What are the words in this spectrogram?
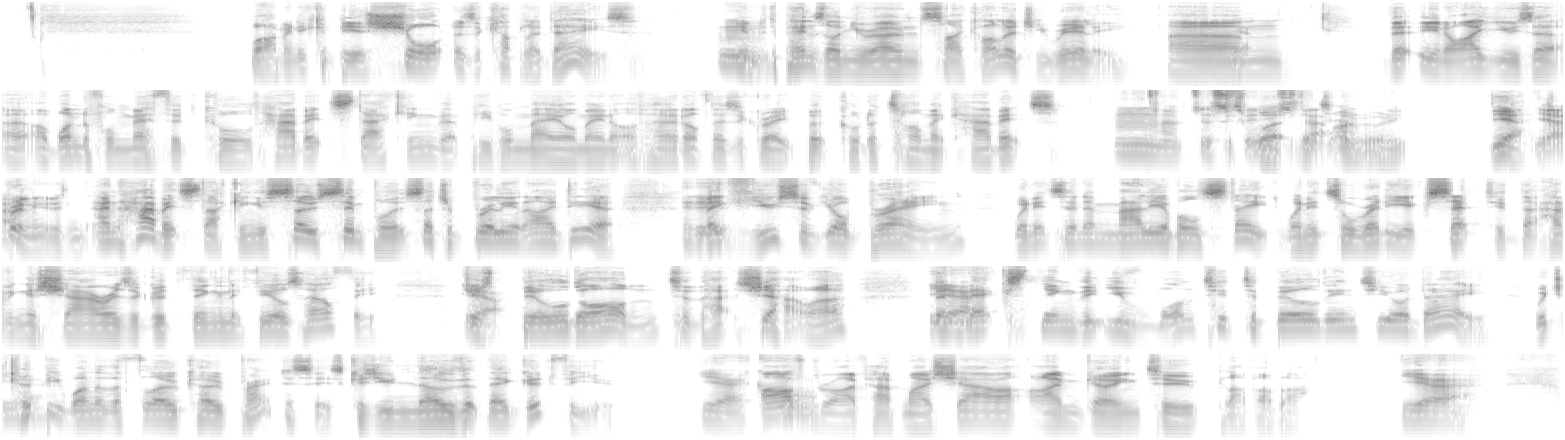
Well, I mean, it could be as short as a couple of days. Mm. You know, it hmm. depends on your own psychology, really. Um, that you know i use a, a wonderful method called habit stacking that people may or may not have heard of there's a great book called atomic habits mm, i've just it's finished that one. yeah, yeah, it's brilliant isn't it? and habit stacking is so simple it's such a brilliant idea it make is. use of your brain when it's in a malleable state when it's already accepted that having a shower is a good thing and it feels healthy just yeah. build on to that shower the yeah. next thing that you've wanted to build into your day which could be one of the flow code practices because you know that they're good for you yeah. Cool. After I've had my shower, I'm going to blah, blah, blah. Yeah.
